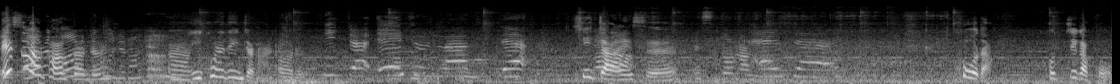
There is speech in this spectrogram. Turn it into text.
S は簡単じゃない？そうんいいこれでいいんじゃない？ある。しーちゃん S S どうなの？こうだ。こっちがこ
